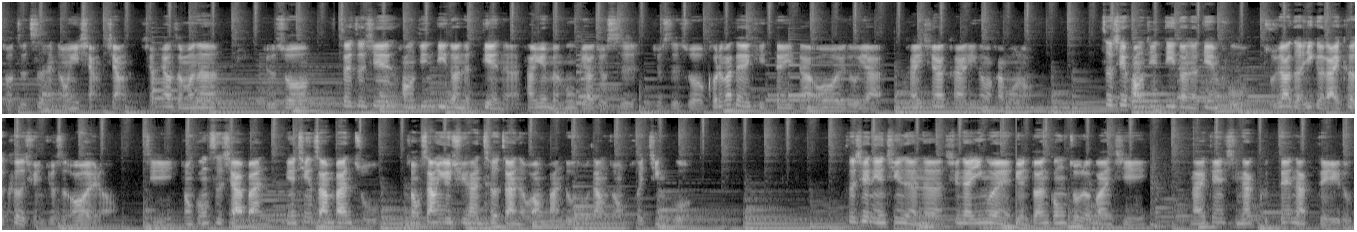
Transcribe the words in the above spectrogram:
所知是很容易想象。想象什么呢？就是说，在这些黄金地段的店呢，它原本目标就是，就是说，これまで来ていた OL や会社帰りの若者，这些黄金地段的店铺主要的一个来客客群就是 OL。及从公司下班，年轻上班族从商业区和车站的往返路途当中会经过。这些年轻人呢，现在因为远端工作的关系，来天西那库德那德路，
